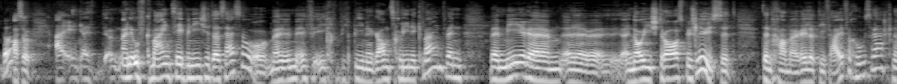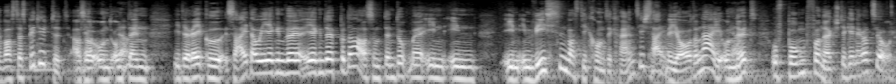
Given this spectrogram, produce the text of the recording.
Ja. Also, äh, meine, auf Gemeindeebene ist ja das auch so. Ich, ich bin in einer ganz kleinen Gemeinde. Wenn, wenn wir ähm, äh, eine neue Straße beschließen, dann kann man relativ einfach ausrechnen, was das bedeutet. Also, ja. und, und ja. dann in der Regel sagt auch irgendjemand das. Und dann tut man in, in im, im Wissen, was die Konsequenz ist, sagt man ja oder nein und ja. nicht auf Pump von nächsten Generationen.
